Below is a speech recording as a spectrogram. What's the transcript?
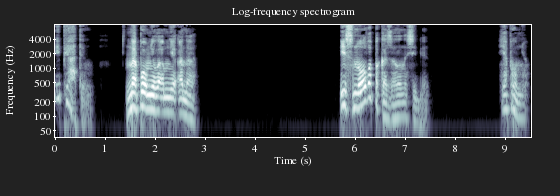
и пятым, напомнила мне она и снова показала на себе. Я помню,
